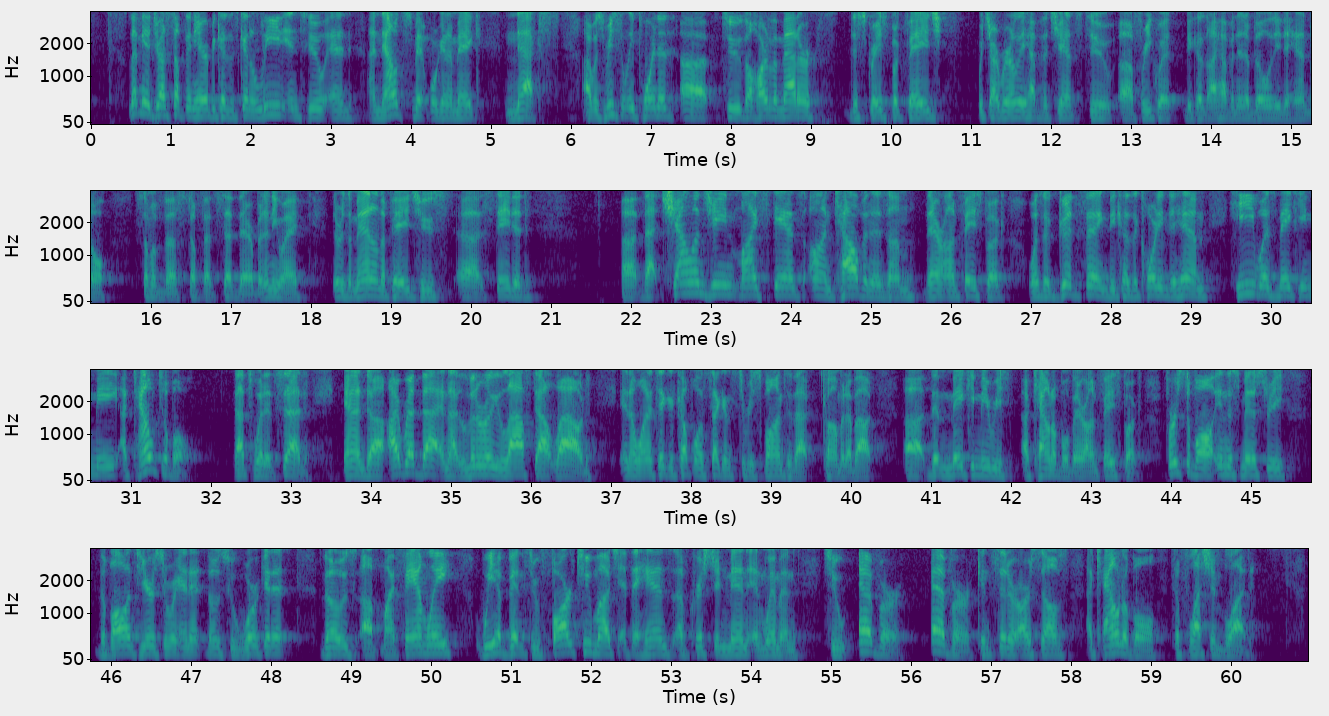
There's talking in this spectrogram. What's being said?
Let me address something here because it's going to lead into an announcement we're going to make next. I was recently pointed uh, to the Heart of the Matter disgrace book page, which I rarely have the chance to uh, frequent because I have an inability to handle some of the stuff that's said there. But anyway, there was a man on the page who uh, stated uh, that challenging my stance on Calvinism there on Facebook was a good thing because, according to him, he was making me accountable. That's what it said. And uh, I read that and I literally laughed out loud and I want to take a couple of seconds to respond to that comment about uh, them making me re- accountable there on Facebook. First of all, in this ministry, the volunteers who are in it, those who work in it, those, uh, my family, we have been through far too much at the hands of Christian men and women to ever, ever consider ourselves accountable to flesh and blood.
